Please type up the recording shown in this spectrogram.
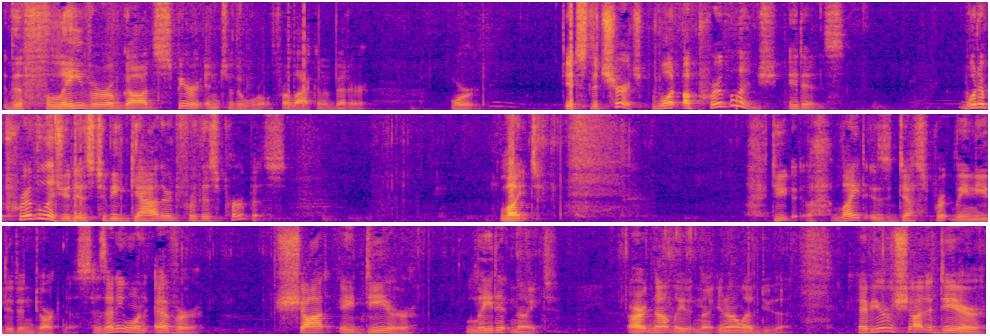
the flavor of God's Spirit into the world, for lack of a better word. It's the church. What a privilege it is. What a privilege it is to be gathered for this purpose. Light. You, light is desperately needed in darkness. Has anyone ever shot a deer late at night? Or not late at night, you're not allowed to do that. Have you ever shot a deer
